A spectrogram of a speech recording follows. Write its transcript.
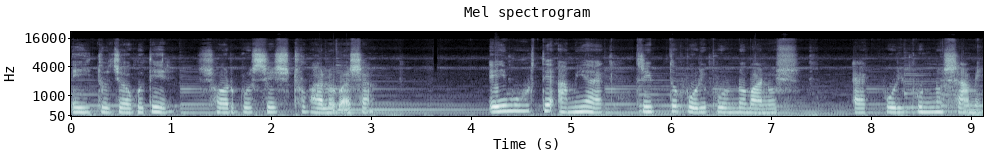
এই তো জগতের সর্বশ্রেষ্ঠ ভালোবাসা। এই মুহূর্তে আমি এক তৃপ্ত পরিপূর্ণ মানুষ, এক পরিপূর্ণ স্বামী।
